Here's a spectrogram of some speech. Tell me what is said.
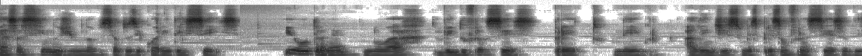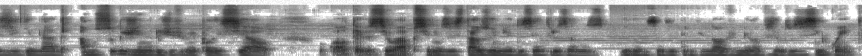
Assassinos de 1946. E outra, né, no ar, vem do francês, preto, negro, Além disso, uma expressão francesa designada a um subgênero de filme policial, o qual teve seu ápice nos Estados Unidos entre os anos 1939 e 1950.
